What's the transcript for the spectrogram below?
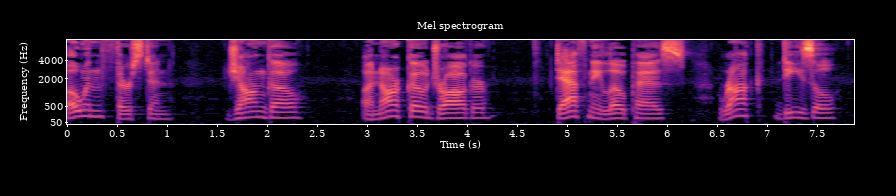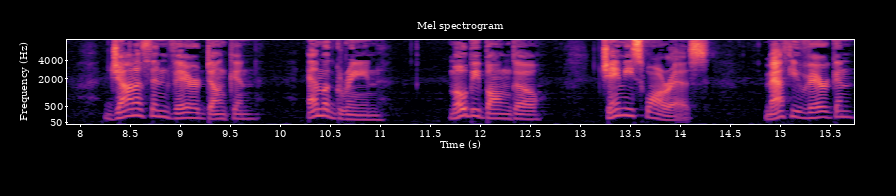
Owen Thurston, Jongo, Anarco Draugr, Daphne Lopez, Rock Diesel, Jonathan Vare Duncan, Emma Green, Moby Bongo, Jamie Suarez, Matthew Vergan,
